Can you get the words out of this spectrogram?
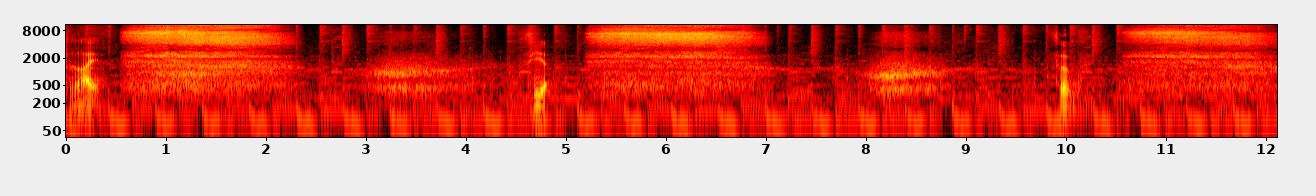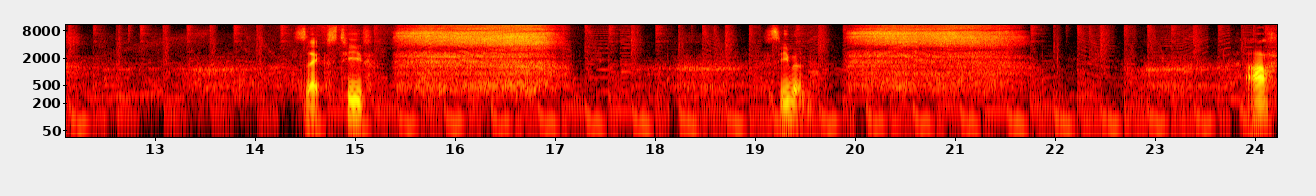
Drei. Vier. Fünf. Sechs. Tief. Sieben. Acht.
